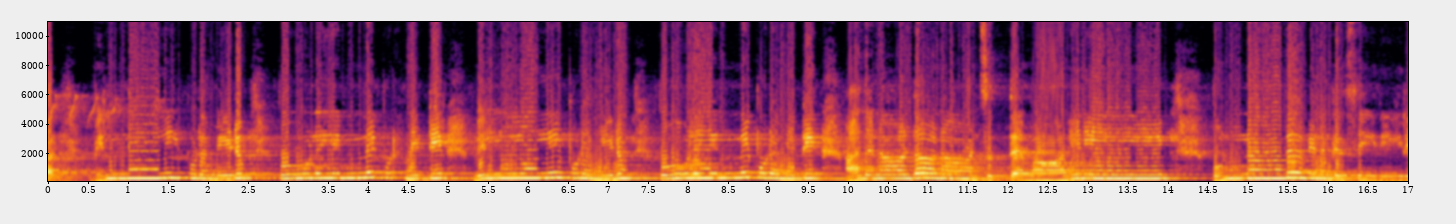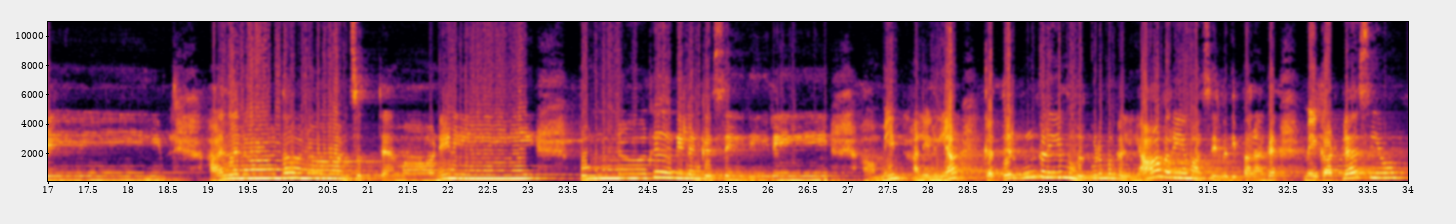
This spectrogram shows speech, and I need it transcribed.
வெள்ளியை புடமிடும் போல என்னை புடமிட்டீர். வெள்ளியை புடமிடும் போல என்னை புடமிட்டீர். அதனால் தான் நான் சுத்தமானேனே. பொன்னாக விளங்க செய்தீரே. அதனால் தான் நான் சுத்தமானேனே. பொன்னாக விளங்க செய்தீரே. ஆமீன். அலையிலுயா கத்தர் உங்களையும் உங்கள் குடும்பங்கள் யாவரையும் ஆசீர்வதிப்பாராக. May God bless you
